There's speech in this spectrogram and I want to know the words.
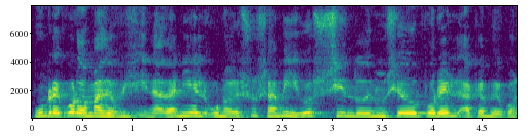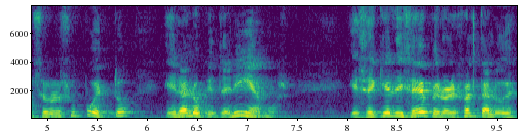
un recuerdo más de oficina, Daniel, uno de sus amigos, siendo denunciado por él a cambio de conservar su puesto, era lo que teníamos. Ezequiel dice, eh, pero le falta lo de.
